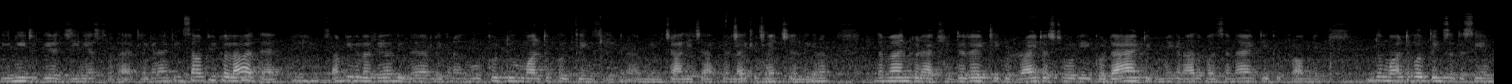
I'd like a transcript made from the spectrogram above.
You need to be a genius for that. Like, and I think some people are there. Mhm. Some people are really there. Like, you know, who could do multiple things. Like, you know, I mean, Charlie Chaplin, like you mentioned, like, you know, the man could actually direct. He could write a story. He could act. He could make another person act. He could probably do multiple things at the same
